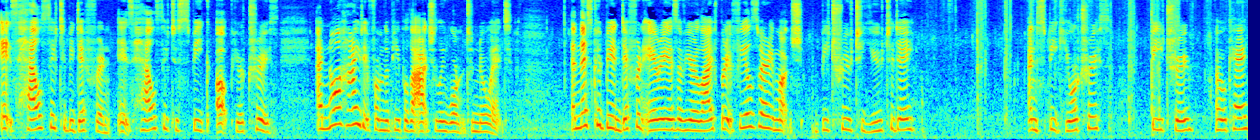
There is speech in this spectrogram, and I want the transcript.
It's healthy to be different. It's healthy to speak up your truth and not hide it from the people that actually want to know it. And this could be in different areas of your life, but it feels very much be true to you today and speak your truth. Be true okay?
